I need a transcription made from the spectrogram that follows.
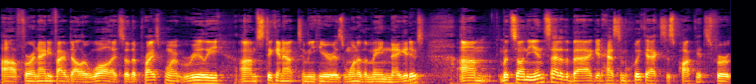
uh, for a $95 wallet. So the price point really um, sticking out to me here is one of the main negatives. Um, but so on the inside of the bag, it has some quick access pockets for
